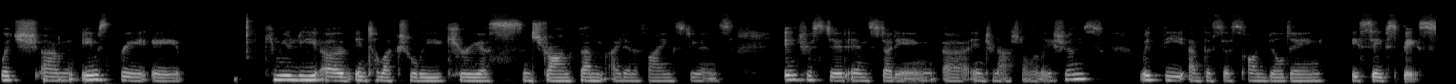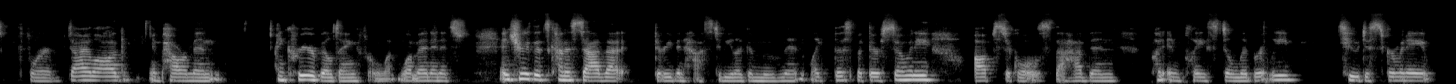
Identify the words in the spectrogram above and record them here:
which um, aims to create a community of intellectually curious and strong femme identifying students interested in studying uh, international relations with the emphasis on building a safe space for dialogue, empowerment, and career building for women. And it's in truth, it's kind of sad that there even has to be like a movement like this, but there's so many obstacles that have been put in place deliberately to discriminate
